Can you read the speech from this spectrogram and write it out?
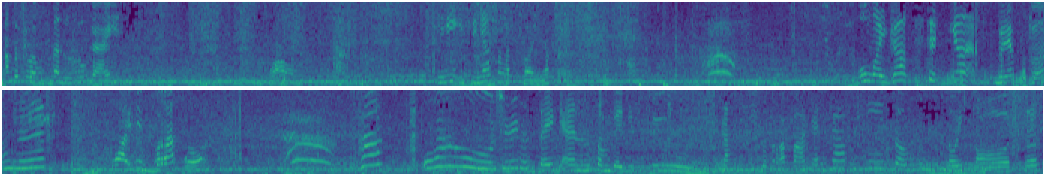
aku coba buka dulu guys. Wow. Ini isinya sangat banyak. Oh my god steaknya banyak banget. Wah ini berat loh? Wow, shrimp steak and some veggies too. Kasih beberapa kecap. Ini sauce soy sauce, terus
